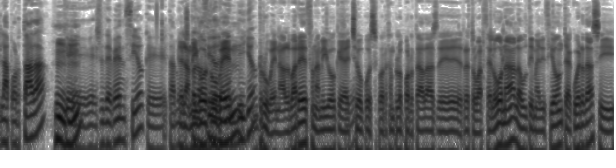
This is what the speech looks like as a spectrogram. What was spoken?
la portada, que es de Vencio, que también el amigo Rubén, Rubén Álvarez, un amigo que ha hecho, pues, por ejemplo, portadas de Retro Barcelona, la última edición, ¿te acuerdas? Y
